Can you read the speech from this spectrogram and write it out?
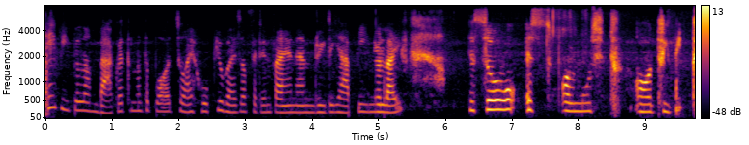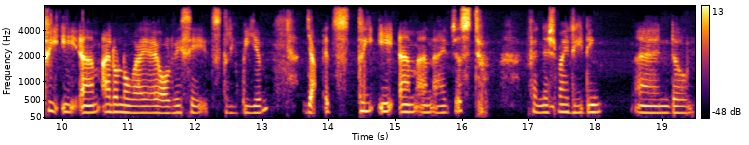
Hey people, I'm back with another pod. So I hope you guys are fit and fine and really happy in your life. So it's almost uh, 3 p 3 a.m. I don't know why I always say it's 3 p.m. Yeah, it's 3 a.m. and I just finished my reading and um,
